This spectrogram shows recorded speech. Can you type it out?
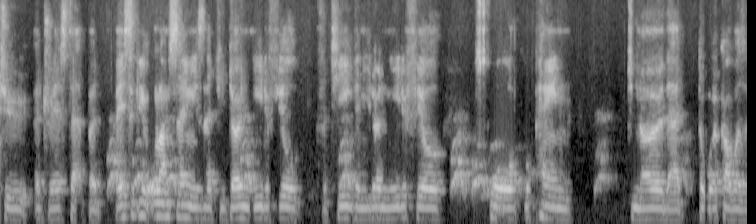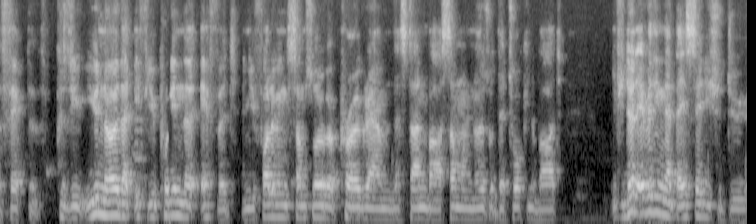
to address that. But basically, all I'm saying is that you don't need to feel fatigued and you don't need to feel sore or pain to know that the workout was effective. Because you, you know that if you put in the effort and you're following some sort of a program that's done by someone who knows what they're talking about, if you did everything that they said you should do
